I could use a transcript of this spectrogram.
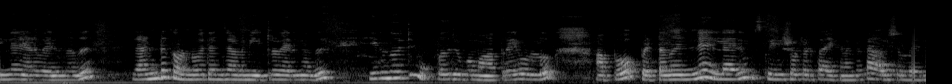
ഇങ്ങനെയാണ് വരുന്നത്. രണ്ട് തൊണ്ണൂറ്റഞ്ചാണ് മീറ്റർ വരുന്നത്. ഇരുന്നൂറ്റി മുപ്പത് രൂപ മാത്രമേ ഉള്ളൂ. അപ്പോൾ പെട്ടെന്ന് തന്നെ എല്ലാവരും സ്ക്രീൻഷോട്ട് എടുത്ത് അയക്കണം കേട്ടോ ആവശ്യമുള്ളവർ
